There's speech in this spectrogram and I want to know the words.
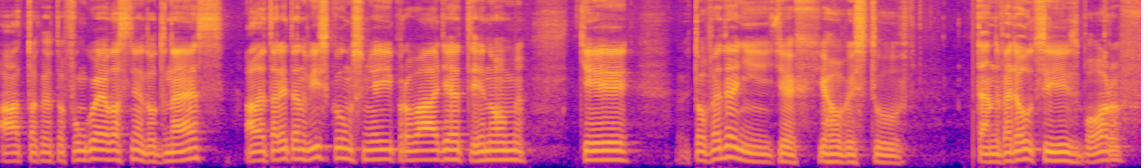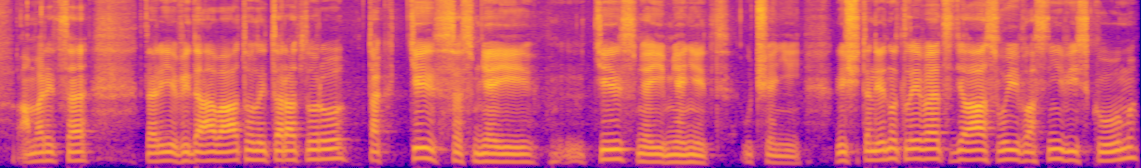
a takhle to funguje vlastně do dnes, ale tady ten výzkum smějí provádět jenom ti to vedení těch jehovistů, ten vedoucí sbor v Americe, který vydává tu literaturu, tak ti se smějí, ti smějí měnit učení. Když ten jednotlivec dělá svůj vlastní výzkum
